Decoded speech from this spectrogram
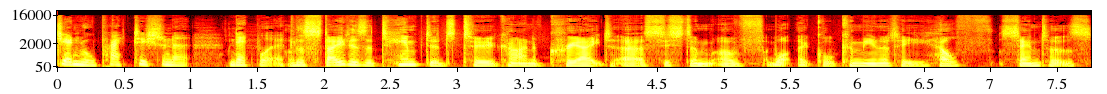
general practitioner network. The state has attempted to kind of create a system of what they call community health centres,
